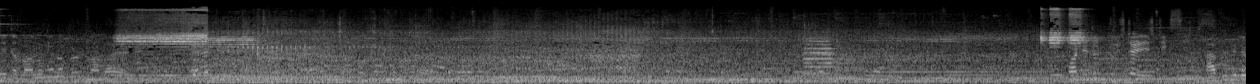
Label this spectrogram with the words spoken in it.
যেটা ভালো মনে করেন ভালো হাতে দিলে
